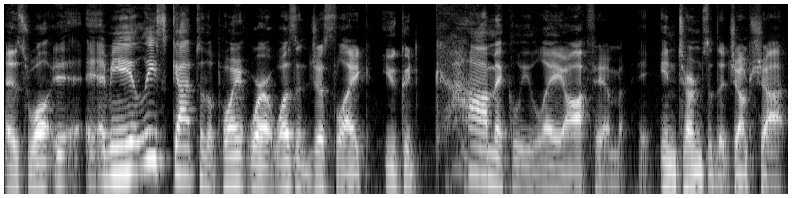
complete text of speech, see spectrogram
as well. I mean, he at least got to the point where it wasn't just like you could comically lay off him in terms of the jump shot,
